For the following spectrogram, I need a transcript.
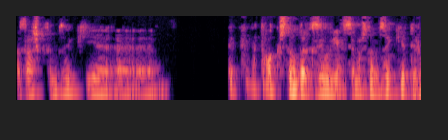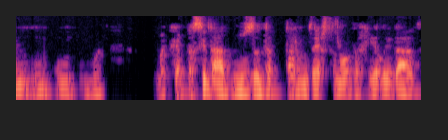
mas acho que estamos aqui a, a, a, tal questão da resiliência. Nós estamos aqui a ter um, um, uma, uma capacidade de nos adaptarmos a esta nova realidade,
